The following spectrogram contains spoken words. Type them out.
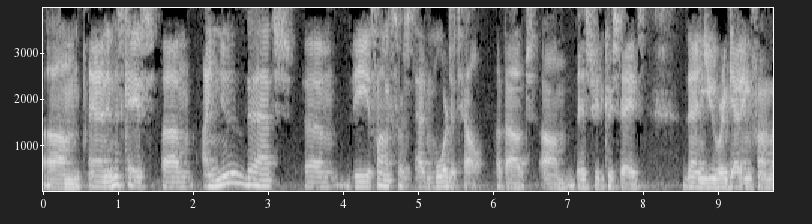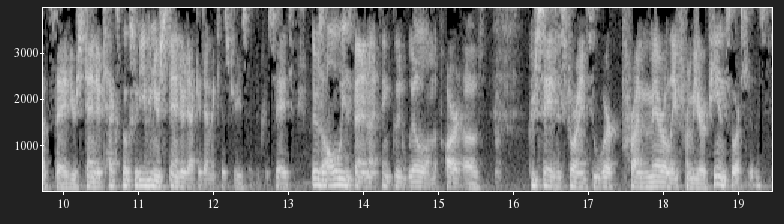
Um, and in this case, um, I knew that um, the Islamic sources had more to tell about um, the history of the Crusades than you were getting from, let's say, your standard textbooks or even your standard academic histories of the Crusades. There's always been, I think, goodwill on the part of Crusades historians who work primarily from European sources.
